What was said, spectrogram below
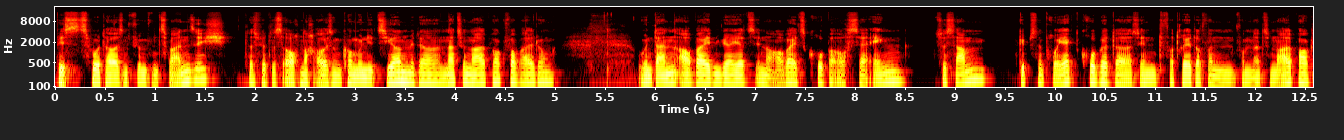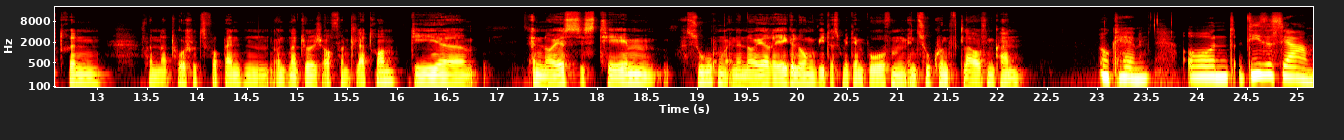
bis 2025, dass wir das auch nach außen kommunizieren mit der Nationalparkverwaltung. Und dann arbeiten wir jetzt in der Arbeitsgruppe auch sehr eng zusammen. Gibt es eine Projektgruppe, da sind Vertreter von, vom Nationalpark drin, von Naturschutzverbänden und natürlich auch von Kletterern, die äh, ein neues System suchen, eine neue Regelung, wie das mit dem Boven in Zukunft laufen kann. Okay. Und dieses Jahr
